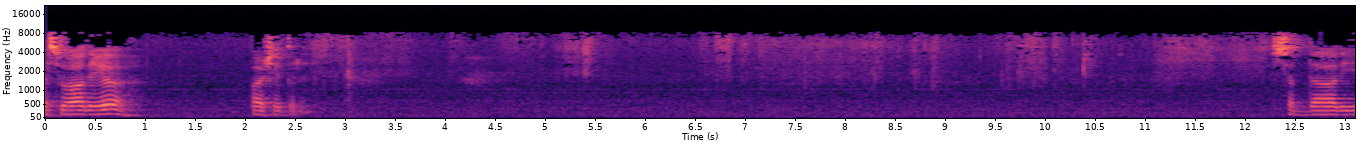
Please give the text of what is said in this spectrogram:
പശുവാദയ ഭാഷ്യത്തിൽ ശബ്ദാദി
